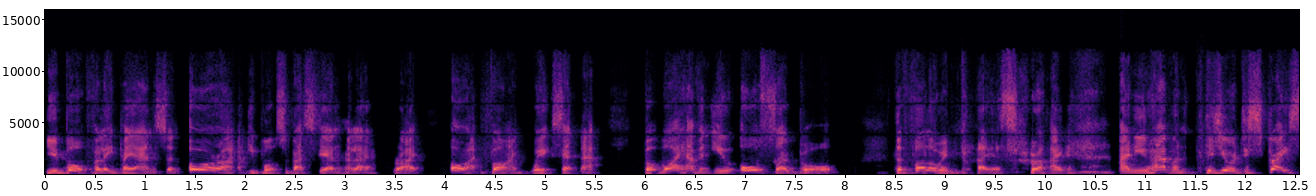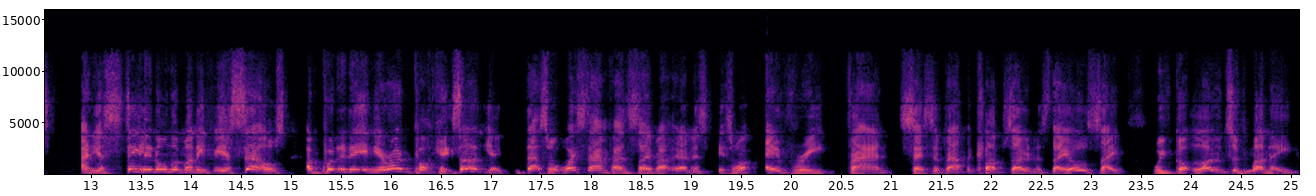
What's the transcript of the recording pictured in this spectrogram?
You bought Felipe Anderson. All right, you bought Sebastien Haller, right? All right, fine. We accept that. But why haven't you also bought the following players, right? And you haven't because you're a disgrace and you're stealing all the money for yourselves and putting it in your own pockets, aren't you? That's what West Ham fans say about the owners. It's what every fan says about the club's owners. They all say, We've got loads of money,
